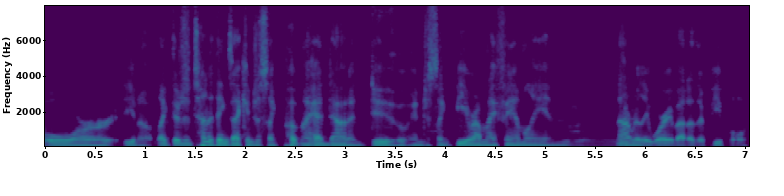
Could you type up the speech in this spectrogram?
or you know like there's a ton of things I can just like put my head down and do and just like be around my family and not Mm. really worry about other people.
